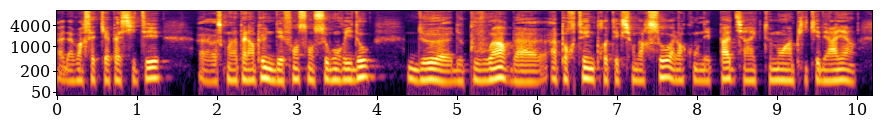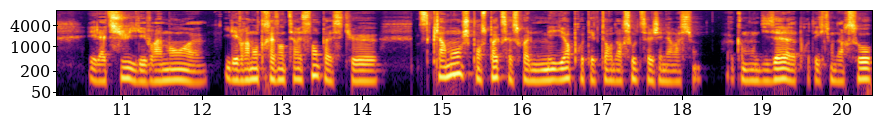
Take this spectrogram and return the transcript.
d'avoir cette capacité, ce qu'on appelle un peu une défense en second rideau, de, pouvoir, bah, apporter une protection d'arceau alors qu'on n'est pas directement impliqué derrière et là-dessus, il est vraiment, il est vraiment très intéressant parce que clairement, je pense pas que ça soit le meilleur protecteur d'arceau de sa génération. Comme on disait, la protection d'arceau,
